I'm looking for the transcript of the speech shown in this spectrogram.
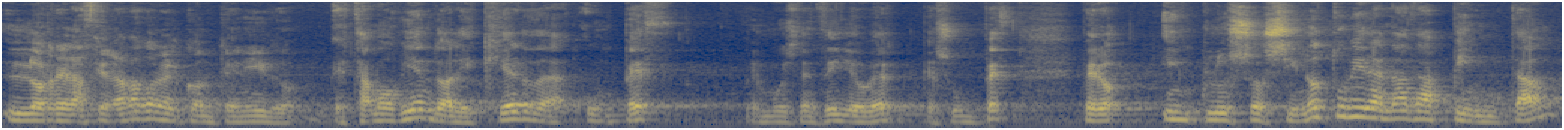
lo relacionaba con el contenido. Estamos viendo a la izquierda un pez es muy sencillo ver que es un pez, pero incluso si no tuviera nada pintado,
